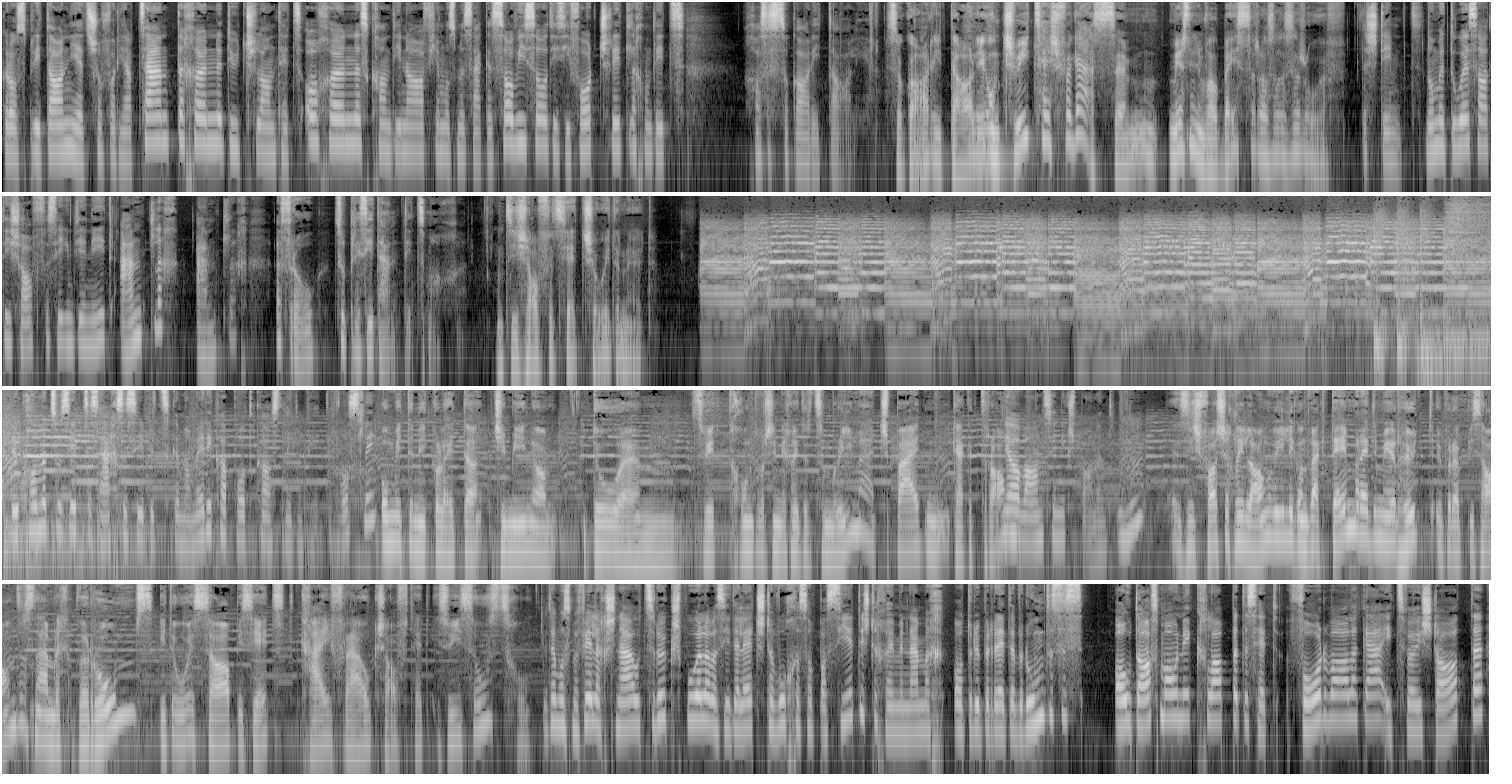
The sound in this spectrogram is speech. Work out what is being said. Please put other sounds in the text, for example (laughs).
Großbritannien hat es schon vor Jahrzehnten können, Deutschland hat es auch können, Skandinavien muss man sagen sowieso, die sind fortschrittlich und jetzt kann es sogar Italien. Sogar Italien. Und die Schweiz hast du vergessen. Wir sind im Fall besser als unser Ruf. Das stimmt. Nur die USA die schaffen es irgendwie nicht, endlich, endlich eine Frau zur Präsidentin zu machen. Und sie schaffen es jetzt schon wieder nicht. Willkommen zu 1776 im Amerika-Podcast mit dem Peter Vossli. Und mit der Nicoletta Cimino. Du, ähm, es wird, kommt wahrscheinlich wieder zum Rematch. Biden gegen Trump. Ja, wahnsinnig spannend. Mhm. Es ist fast ein bisschen langweilig und wegen dem reden wir heute über etwas anderes, nämlich warum es in den USA bis jetzt keine Frau geschafft hat, ins Weiße auszukommen. Da muss man vielleicht schnell zurückspulen, was in den letzten Wochen so passiert ist. Da können wir nämlich auch darüber reden, warum das es auch das mal nicht geklappt. Es hat Vorwahlen gegeben in zwei Staaten.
